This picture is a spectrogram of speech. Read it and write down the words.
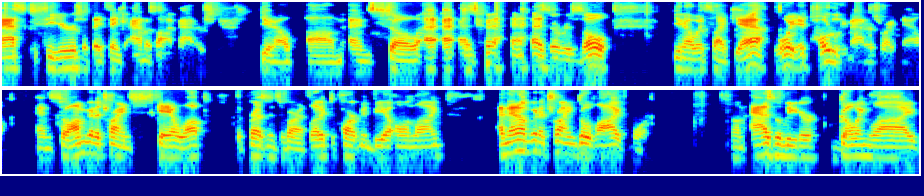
ask Sears if they think Amazon matters." You know, um, and so as as a result, you know, it's like, yeah, boy, it totally matters right now. And so I'm going to try and scale up the presence of our athletic department via online, and then I'm going to try and go live more. Um, as a leader, going live,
